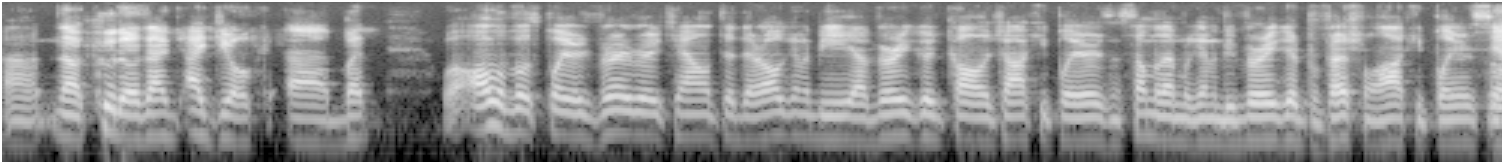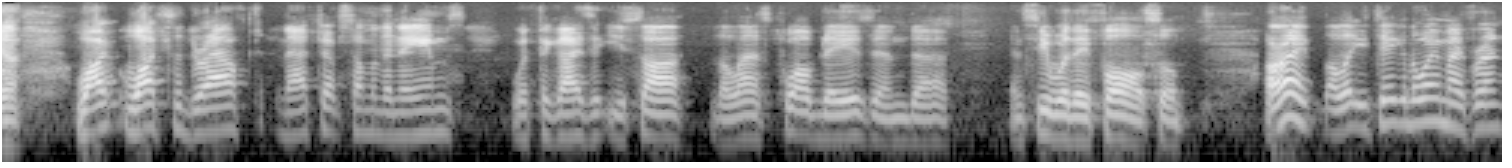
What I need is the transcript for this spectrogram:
uh, no, kudos. I I joke, uh, but well, all of those players very very talented. They're all going to be uh, very good college hockey players, and some of them are going to be very good professional hockey players. So Yeah. watch, watch the draft, match up some of the names with the guys that you saw the last 12 days, and uh, and see where they fall. So, all right, I'll let you take it away, my friend.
